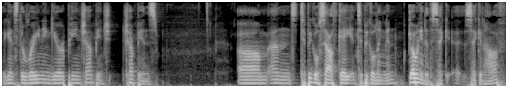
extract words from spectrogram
against the reigning European champions. Um, and typical Southgate and typical England going into the sec- uh, second half,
